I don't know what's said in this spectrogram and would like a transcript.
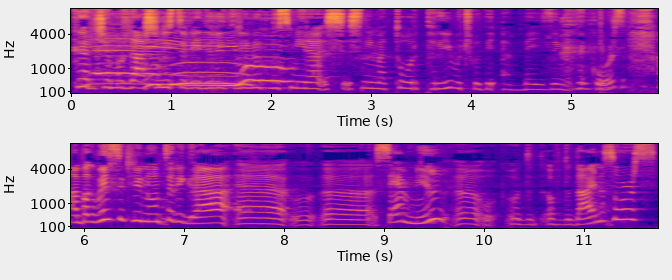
Ker, če morda še niste vedeli, trenutno smira, snima Thor 3, which will be amazing, of course. Ampak basically noter igra uh, uh, Sam Neill uh, of, the, of the Dinosaurs,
